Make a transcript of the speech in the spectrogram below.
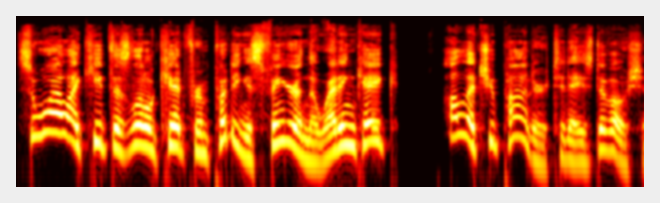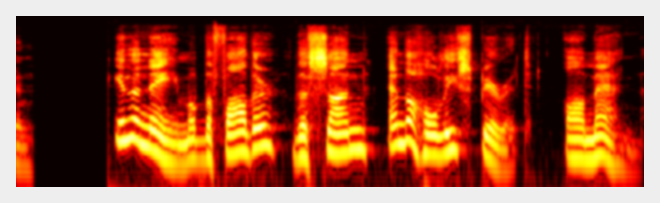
So while I keep this little kid from putting his finger in the wedding cake, I'll let you ponder today's devotion. In the name of the Father, the Son, and the Holy Spirit. Amen.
